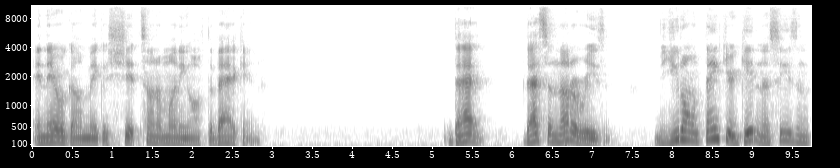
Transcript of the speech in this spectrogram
and they were gonna make a shit ton of money off the back end. That that's another reason. You don't think you're getting a season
